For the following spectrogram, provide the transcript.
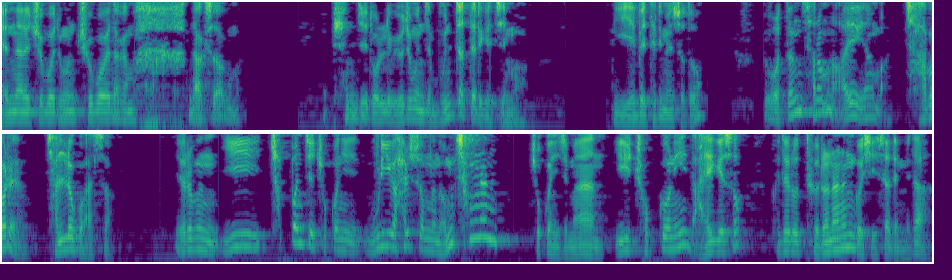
옛날에 주보 주면 주보에다가 막 낙서하고 막 편지 돌리고, 요즘은 이제 문자 때리겠지, 뭐. 이 예배 드리면서도. 어떤 사람은 아예 그냥 막 자버려요. 자려고 왔어. 여러분, 이 첫 번째 조건이 우리가 할 수 없는 엄청난 조건이지만 이 조건이 나에게서 그대로 드러나는 것이 있어야 됩니다.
